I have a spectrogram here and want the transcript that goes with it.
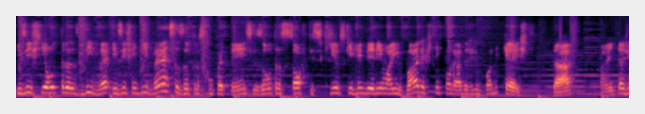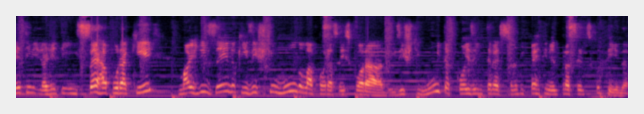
existem outras existem diversas outras competências, outras soft skills que renderiam aí várias temporadas de um podcast, tá? Então a gente, a gente encerra por aqui, mas dizendo que existe um mundo lá fora a ser explorado, existe muita coisa interessante e pertinente para ser discutida.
